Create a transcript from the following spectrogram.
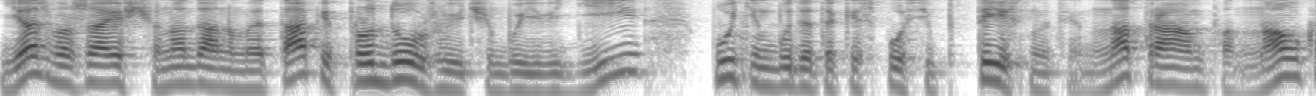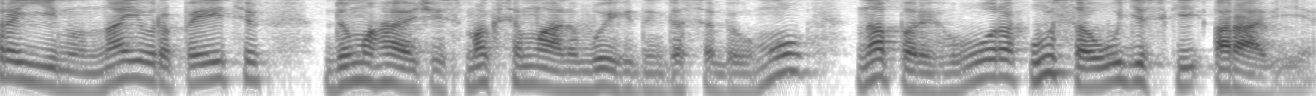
Я ж вважаю, що на даному етапі, продовжуючи бойові дії, Путін буде такий спосіб тиснути на Трампа, на Україну, на європейців, домагаючись максимально вигідних для себе умов на переговорах у Саудівській Аравії.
